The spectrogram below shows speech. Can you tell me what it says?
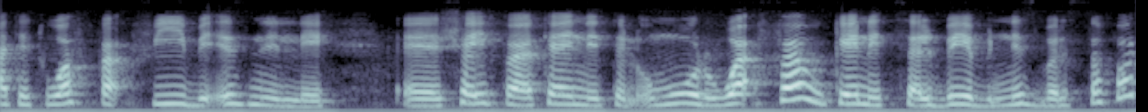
هتتوفق فيه بإذن الله. آه، شايفة كانت الأمور واقفة وكانت سلبية بالنسبة للسفر.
